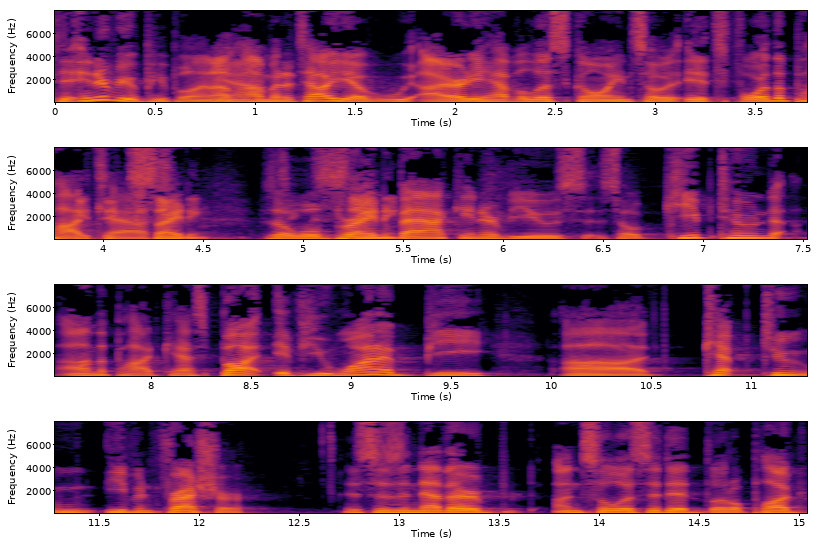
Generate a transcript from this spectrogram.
to interview people, and I'm, Yeah. I'm going to tell you, we, I already have a list going. So it's for the podcast. It's exciting. So It's we'll exciting. bring back interviews. So keep tuned on the podcast. But if you want to be uh, kept tuned even fresher, this is another unsolicited little plug.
